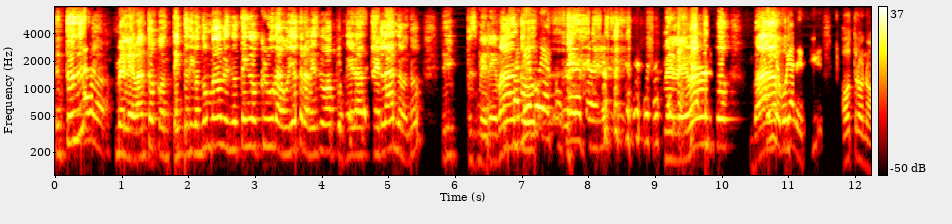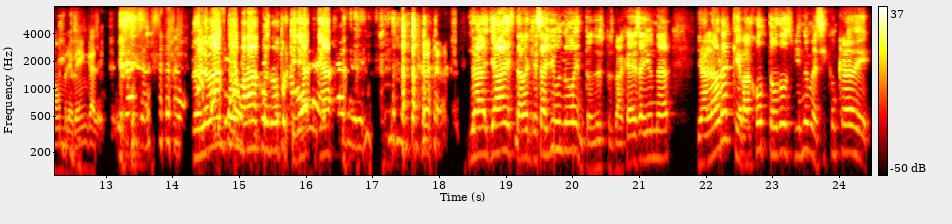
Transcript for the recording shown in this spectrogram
Entonces Claro. me levanto contento, digo, no mames, no tengo cruda, voy otra vez me voy a poner hasta el ano, ¿no? Y pues me También levanto, voy a coger otra vez. me levanto, Hoy le bajo, voy a decir otro nombre, véngale. me levanto, bajo, ¿no? Porque ya, ya, ya, ya estaba el desayuno, entonces pues bajé a desayunar, y a la hora que bajó todos viéndome así con cara de,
